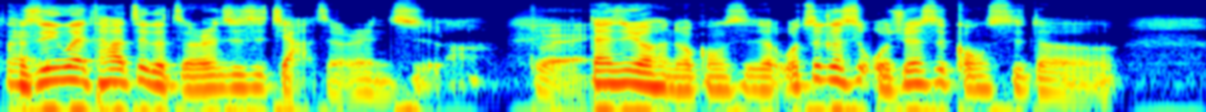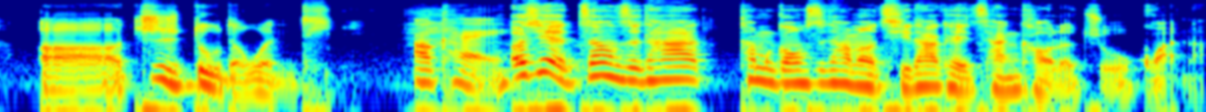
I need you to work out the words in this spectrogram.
可是因为他这个责任制是假责任制了，对，但是有很多公司，我这个是我觉得是公司的呃制度的问题。OK，而且这样子他，他他们公司他们有其他可以参考的主管啊，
